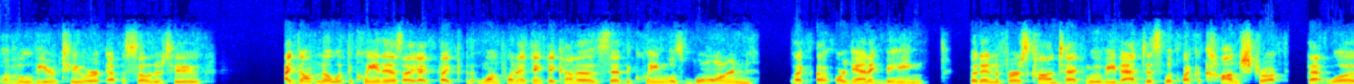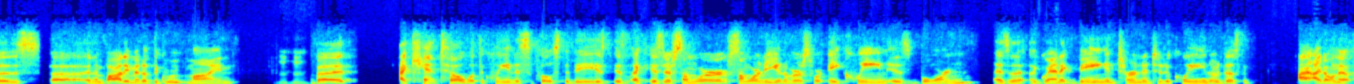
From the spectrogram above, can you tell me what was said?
a movie or two or episode or two, I don't know what the Queen is. I, I like at one point I think they kind of said the Queen was born like an organic being, but in the first Contact movie, that just looked like a construct that was uh, an embodiment of the group mind hmm but I can't tell what the queen is supposed to be. Is, is like is there somewhere somewhere in the universe where a queen is born as a, a granic being and turned into the queen, or does the I, I don't know.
